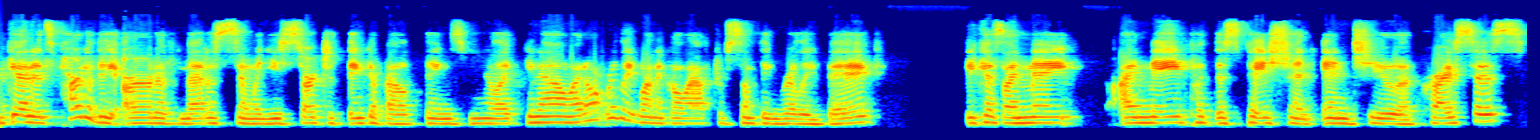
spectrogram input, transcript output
again, it's part of the art of medicine when you start to think about things and you're like, you know, I don't really want to go after something really big because I may I may put this patient into a crisis.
